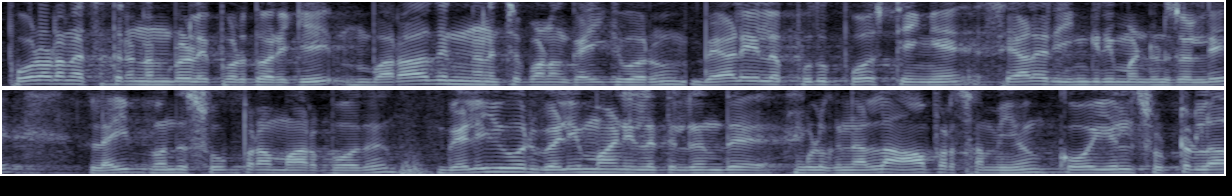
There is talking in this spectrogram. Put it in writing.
போராட நட்சத்திர நண்பர்களை பொறுத்த வரைக்கும் வராதுன்னு நினச்ச பணம் கைக்கு வரும். வேலையில் புது போஸ்டிங்கு சேலரி இன்க்ரிமெண்ட்னு சொல்லி லைஃப் வந்து சூப்பராக மாறப்போகுது. வெளியூர் வெளி மாநிலத்திலிருந்து உங்களுக்கு நல்ல ஆஃபர் சமயம் கோயில் சுற்றுலா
